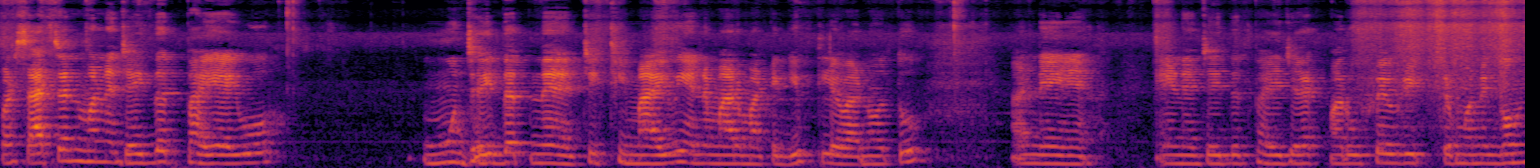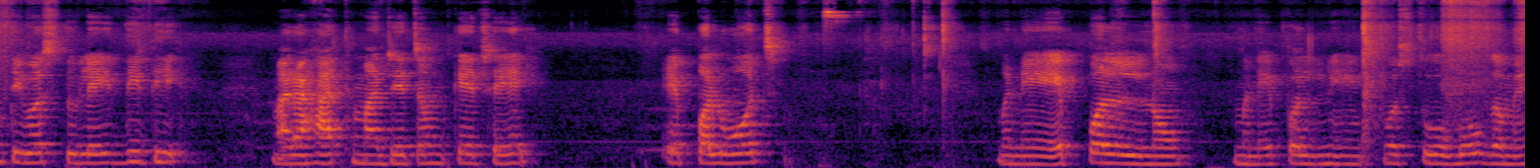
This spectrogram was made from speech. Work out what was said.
પણ સાચન મને જયદત્ત ભાઈ આવ્યો હું જયદત્તને ચિઠ્ઠીમાં આવી અને મારા માટે ગિફ્ટ લેવાનું હતું. અને એણે જયદત્તભાઈ જરાક મારું ફેવરિટ મને ગમતી વસ્તુ લઈ દીધી. મારા હાથમાં જે ચમકે છે એપલ વોચ મને એપલનો મને એપલની વસ્તુઓ બહુ ગમે.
